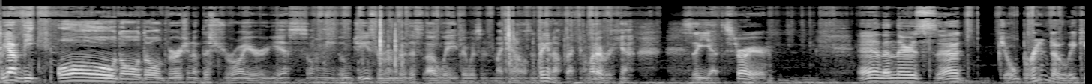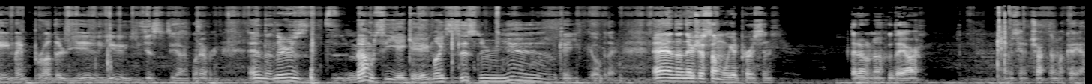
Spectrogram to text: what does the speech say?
We have the old, old, old version of Destroyer. Yes, only OGs remember this. Oh, wait, there wasn't, my channel wasn't big enough back then. Whatever, yeah. So, yeah, Destroyer. And then there's, uh, Joe Brando, aka my brother. Yeah, yeah, you just, yeah, whatever. And then there's Mousy, aka my sister. Yeah, okay, you go over there. And then there's just some weird person that I don't know who they are. I'm just gonna chuck them. Okay, yeah.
